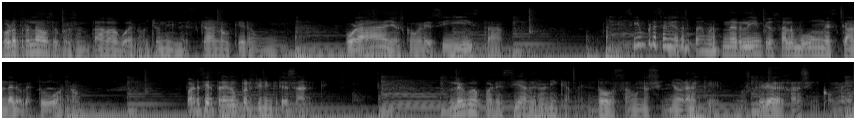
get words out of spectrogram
Por otro lado se presentaba, bueno, Johnny Lescano, que era un por años congresista, siempre se había tratado de mantener limpio, salvo un escándalo que tuvo, ¿no? Parecía traer un perfil interesante. Luego aparecía Verónica Mendoza, una señora que nos quería dejar sin comer.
